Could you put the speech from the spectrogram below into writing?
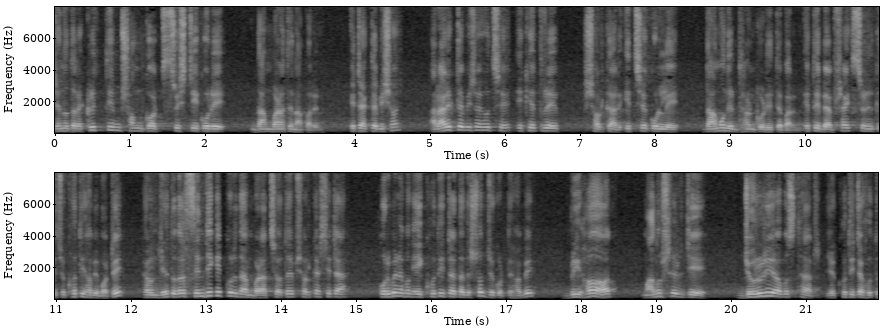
যেন তারা কৃত্রিম সংকট সৃষ্টি করে দাম বাড়াতে না পারেন। এটা একটা বিষয়। আর আরেকটা বিষয় হচ্ছে, এক্ষেত্রে সরকার ইচ্ছে করলে দামও নির্ধারণ করে দিতে পারেন। এতে ব্যবসায়িক শ্রেণির কিছু ক্ষতি হবে বটে, কারণ যেহেতু তারা সিন্ডিকেট করে দাম বাড়াচ্ছে, অতএব সরকার সেটা করবেন এবং এই ক্ষতিটা তাদের সহ্য করতে হবে। বৃহৎ মানুষের যে জরুরি অবস্থার যে ক্ষতিটা হতো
